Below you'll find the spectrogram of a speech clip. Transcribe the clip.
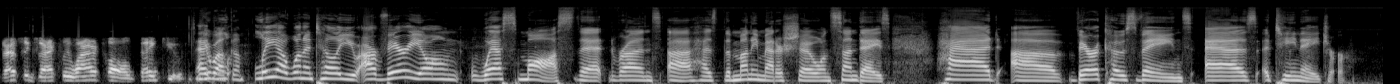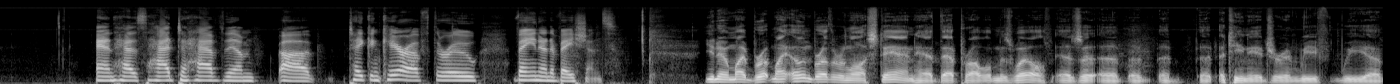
that's exactly why I called. Thank you. You're welcome. Lee, I want to tell you, our very own Wes Moss, that runs, uh, has the Money Matter show on Sundays, had uh, varicose veins as a teenager and has had to have them uh, taken care of through vein innovations. You know, my bro- my own brother-in-law Stan had that problem as well as a a, a, a, a teenager, and we we uh,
